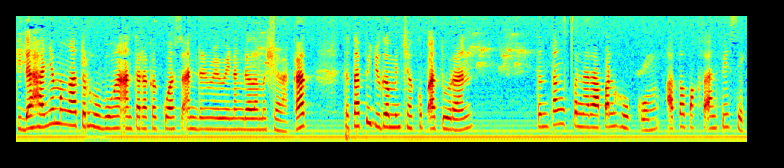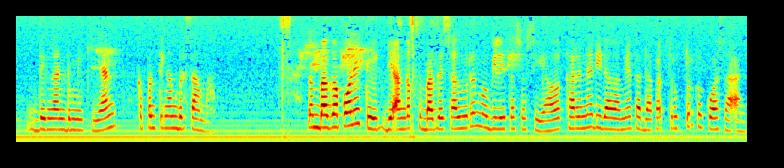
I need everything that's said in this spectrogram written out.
Tidak hanya mengatur hubungan antara kekuasaan dan wewenang dalam masyarakat, tetapi juga mencakup aturan tentang penerapan hukum atau paksaan fisik. Dengan demikian, kepentingan bersama. Lembaga politik dianggap sebagai saluran mobilitas sosial karena di dalamnya terdapat struktur kekuasaan.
